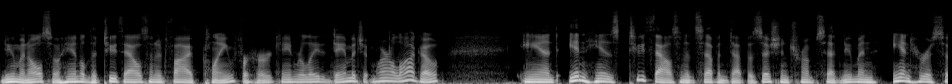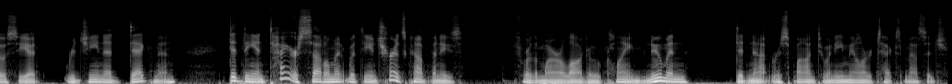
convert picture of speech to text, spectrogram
Newman also handled the 2005 claim for hurricane related damage at Mar a Lago. And in his 2007 deposition, Trump said Newman and her associate, Regina Degnan, did the entire settlement with the insurance companies for the Mar a Lago claim. Newman did not respond to an email or text message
